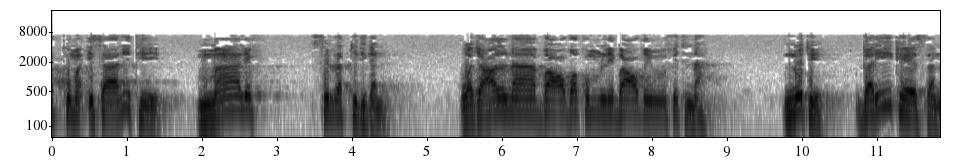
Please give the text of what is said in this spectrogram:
akkuma isaanitii maaliif sirratti didan وجعلنا بعضكم لبعض فتنة نتي garii keessan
